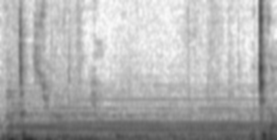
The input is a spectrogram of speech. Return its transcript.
我刚真的是去拿了头痛药。我知道。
